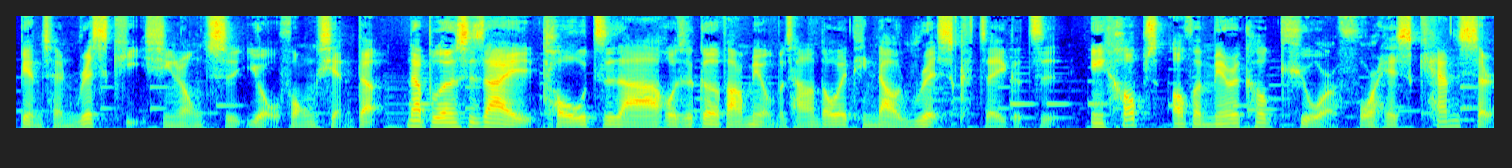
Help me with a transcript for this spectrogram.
变成 risky 形容词，有风险的。那不论是在投资啊，或是各方面，我们常常都会听到 risk 这一个字。In hopes of a miracle cure for his cancer，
